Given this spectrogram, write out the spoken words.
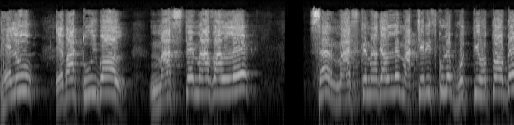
ভেলু, এবার তুই বল, নাচতে না জানলে? স্যার, নাচতে না জানলে নাচের স্কুলে ভর্তি হতে হবে?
